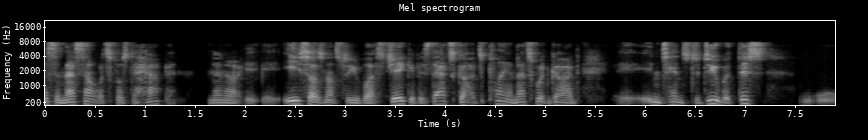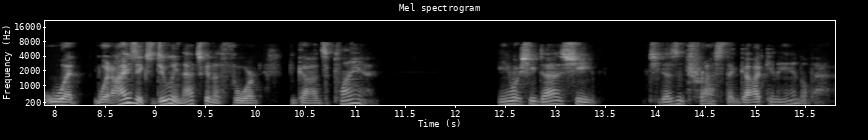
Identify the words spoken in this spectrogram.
listen, that's not what's supposed to happen. No, no, Esau's not supposed to be blessed. Jacob is. That's God's plan. That's what God intends to do. But this, what what Isaac's doing, that's going to thwart God's plan. You know what she does? She she doesn't trust that God can handle that,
